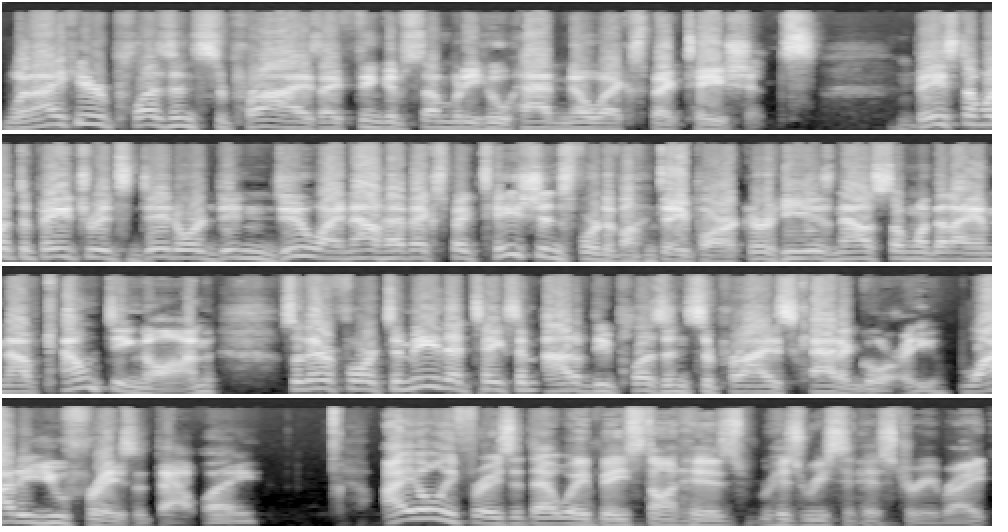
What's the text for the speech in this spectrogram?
When I hear pleasant surprise, I think of somebody who had no expectations. Hmm. Based on what the Patriots did or didn't do, I now have expectations for DeVante Parker. He is now someone that I am now counting on. So therefore, to me, that takes him out of the pleasant surprise category. Why do you phrase it that way? I only phrase it that way based on his his recent history, right?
